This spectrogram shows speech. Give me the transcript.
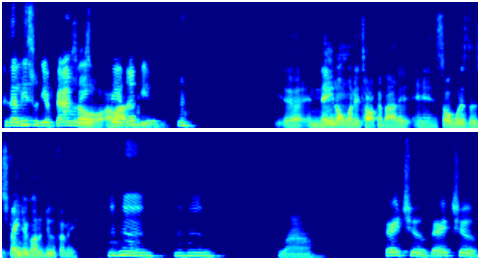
because at least with your family so they love of, you yeah and they don't want to talk about it and so what is a stranger going to do for me mm-hmm mm-hmm Wow. Very true. Very true.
